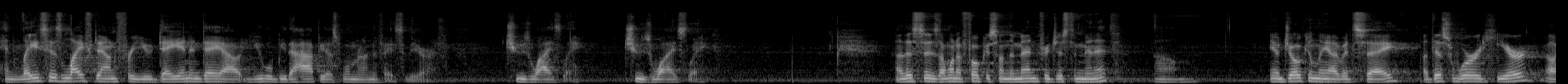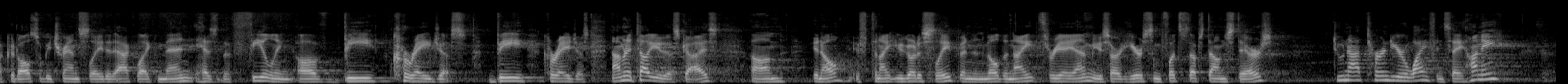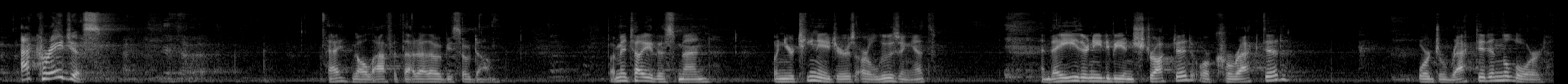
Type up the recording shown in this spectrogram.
and lays his life down for you day in and day out, you will be the happiest woman on the face of the earth. Choose wisely. Choose wisely. Now, this is, I want to focus on the men for just a minute. Um, you know, jokingly, I would say uh, this word here uh, could also be translated act like men. It has the feeling of be courageous. Be courageous. Now, I'm going to tell you this, guys. Um, you know, if tonight you go to sleep and in the middle of the night, 3 a.m., you start to hear some footsteps downstairs, do not turn to your wife and say, honey, act courageous. Okay, we all laugh at that. That would be so dumb. But I'm going to tell you this, men. When your teenagers are losing it, and they either need to be instructed or corrected or directed in the Lord,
